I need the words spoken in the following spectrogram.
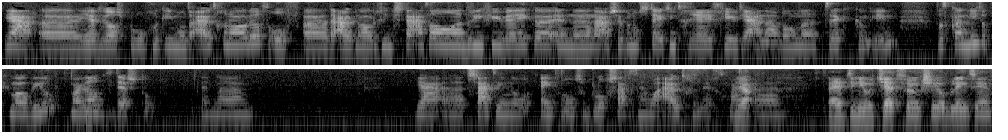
ja, eh, je hebt wel eens per ongeluk iemand uitgenodigd. Of eh, de uitnodiging staat al eh, drie, vier weken. En nou, ze hebben nog steeds niet gereageerd. Ja, nou, dan trek ik hem in. Dat kan niet op je mobiel, maar wel op de desktop. En ehm, ja, het staat in een van onze blogs staat het helemaal uitgelegd. Maar Ja. Nou, je hebt die nieuwe chatfunctie op LinkedIn,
